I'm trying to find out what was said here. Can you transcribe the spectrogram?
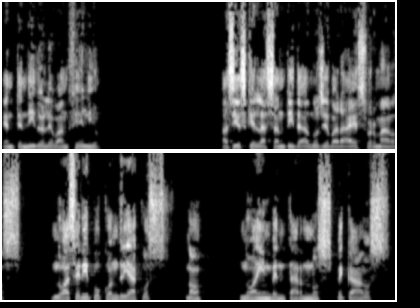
entendido el Evangelio. Así es que la santidad nos llevará a eso, hermanos. No a ser hipocondriacos, ¿no? No a inventarnos pecados.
